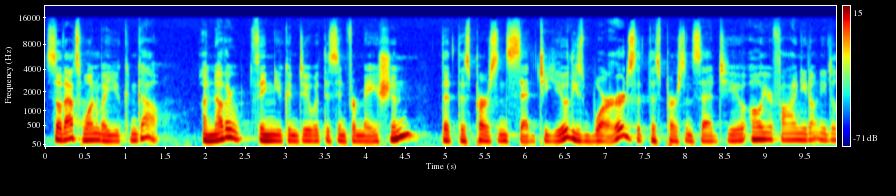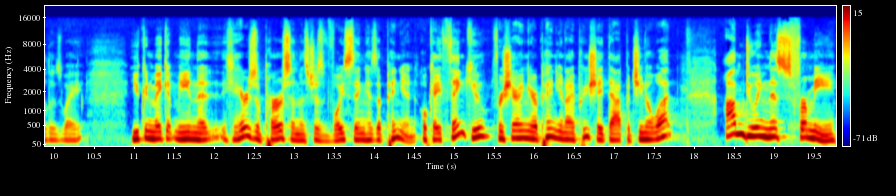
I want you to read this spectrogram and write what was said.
So that's one way you can go. Another thing you can do with this information that this person said to you, these words that this person said to you, oh, you're fine, you don't need to lose weight. You can make it mean that here's a person that's just voicing his opinion. Okay, thank you for sharing your opinion. I appreciate that. But you know what? I'm doing this for me,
